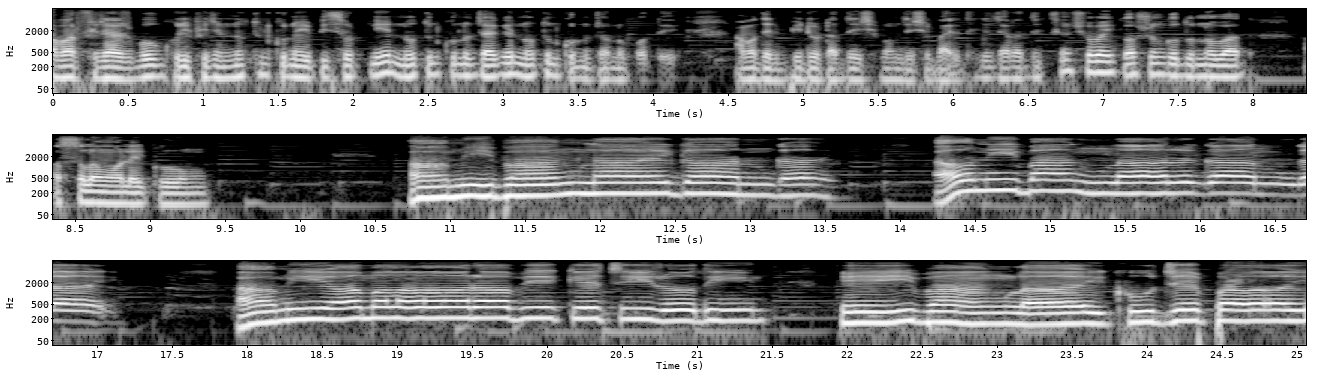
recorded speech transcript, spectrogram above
আবার ফিরে আসব ঘুরে ফিরে নতুন কোনো এপিসোড নিয়ে, নতুন কোনো জায়গায়, নতুন কোনো জনপদে। আমাদের ভিডিওটা দেশ এবং দেশের বাইরে থেকে যারা দেখছেন, সবাইকে অসংখ্য ধন্যবাদ। আসসালামু আলাইকুম। আমি বাংলায় গান গাই, আমি বাংলার গান গাই, আমি আমার আবিকে চিরদিন এই বাংলায় খুঁজে পাই।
